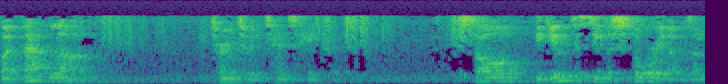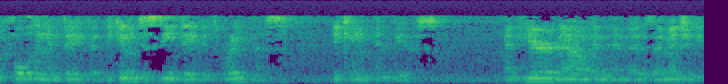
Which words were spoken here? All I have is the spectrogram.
But that love turned to intense hatred. Saul, beginning to see the story that was unfolding in David, beginning to see David's greatness, became envious. And here now, and, and, as I mentioned, he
